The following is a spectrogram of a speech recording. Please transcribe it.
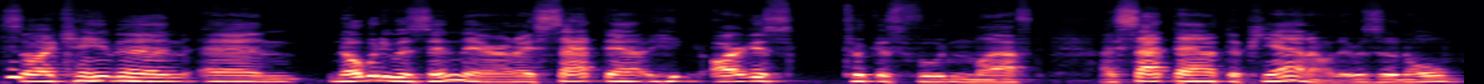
so I came in and nobody was in there, and I sat down. He, Argus took his food and left. I sat down at the piano. There was an old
